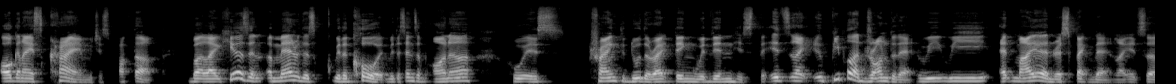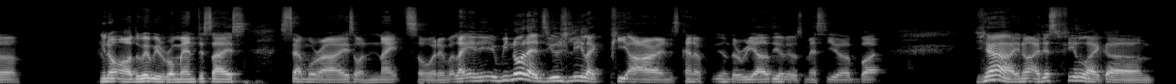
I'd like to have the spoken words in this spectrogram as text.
organized crime which is fucked up. But like here's an, a man with this with a code with a sense of honor who is trying to do the right thing within his th- it's like people are drawn to that we we admire and respect that like it's a you know, or the way we romanticize samurais or knights or whatever. Like we know that it's usually like PR and it's kind of you know the reality of it was messier, but yeah, you know, I just feel like um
